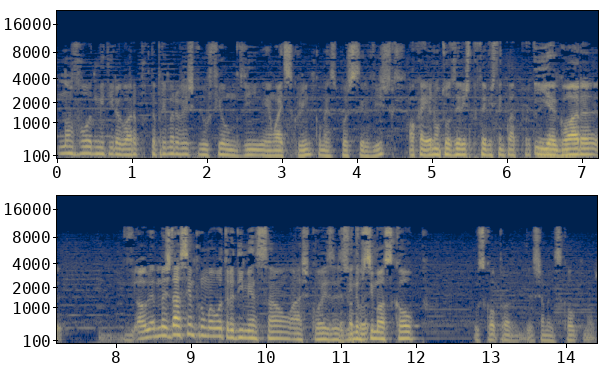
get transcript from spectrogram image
não vou admitir agora, porque da primeira vez que vi o filme vi em widescreen, como é suposto ser visto. Ok, eu não estou a dizer isto por ter visto em 4x3. E agora. Mas dá sempre uma outra dimensão às coisas. Ainda tô- por cima o scope. O scope, pronto, chamem scope, mas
